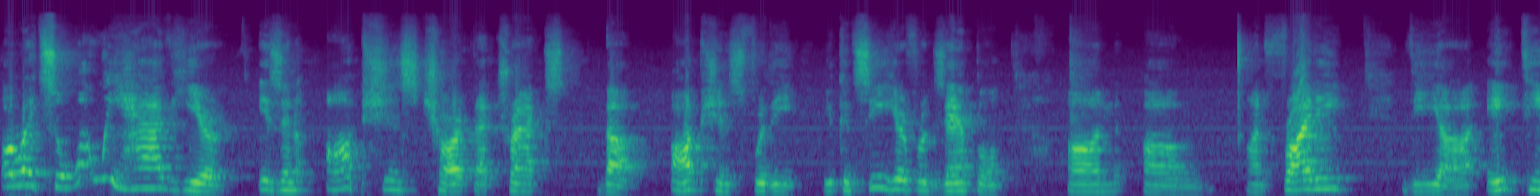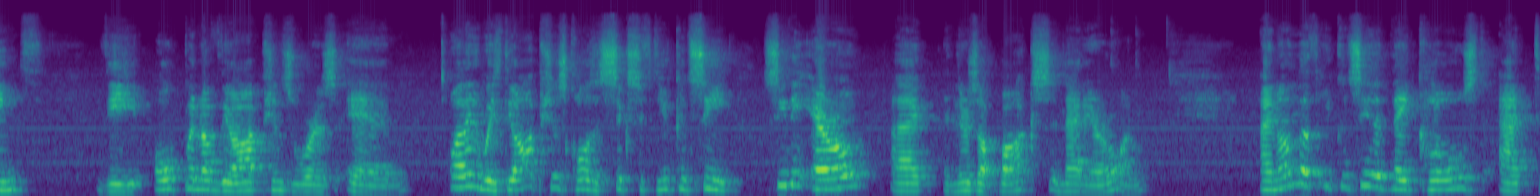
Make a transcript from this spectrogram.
All right, so what we have here is an options chart that tracks the options for the, you can see here, for example, on, um, on Friday, the uh, 18th, the open of the options was in, well, anyways, the options closed at 650. You can see, see the arrow, uh, and there's a box in that arrow. On, and on the, you can see that they closed at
